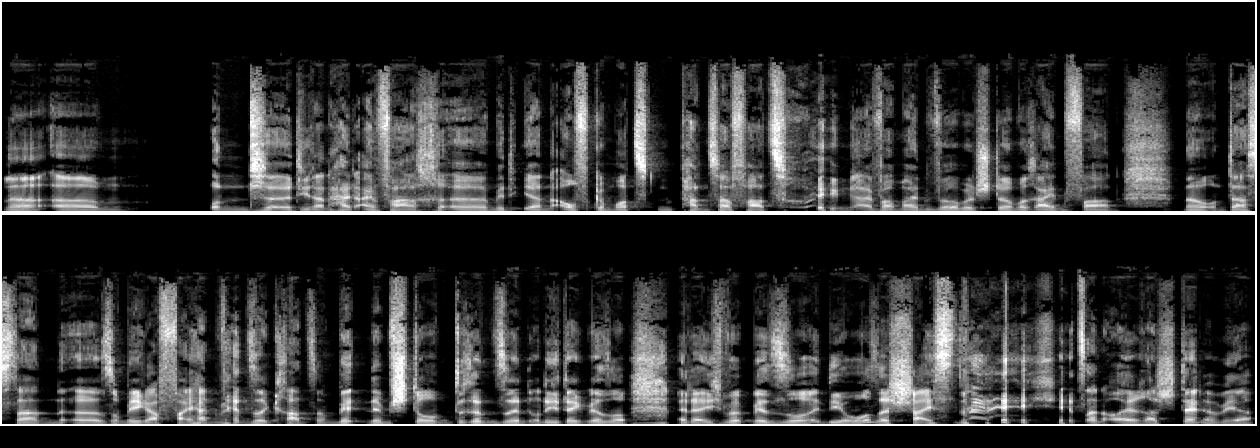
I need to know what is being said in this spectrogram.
Ne, ähm, und äh, die dann halt einfach äh, mit ihren aufgemotzten Panzerfahrzeugen einfach mal in Wirbelstürme reinfahren ne? und das dann äh, so mega feiern, wenn sie gerade so mitten im Sturm drin sind und ich denke mir so, Alter, ich würde mir so in die Hose scheißen, wenn ich jetzt an eurer Stelle wäre.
